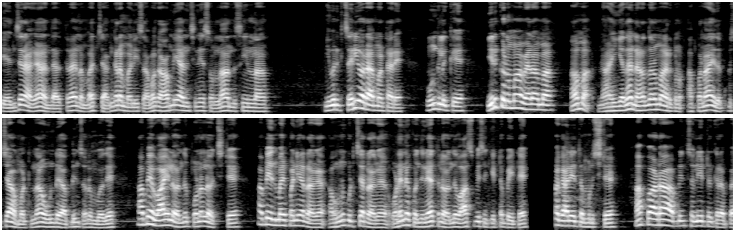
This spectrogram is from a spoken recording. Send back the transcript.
கெஞ்சுறாங்க. அந்த இடத்துல நம்ம சங்கரமணி செம காமெடியாக இருந்துச்சுன்னே சொல்லலாம் அந்த சீன்லாம் இவருக்கு சரி வர மாட்டாரே. உங்களுக்கு இருக்கணுமா வேணாமா? ஆமாம் நான் இங்கே தான் நிரந்தரமாக இருக்கணும் அப்போனா இதை குடிச்சா மட்டும்தான் உண்டு அப்படின்னு சொல்லும்போது அப்படியே வாயில் வந்து புனலை வச்சுட்டு அப்படியே இந்த மாதிரி பண்ணிடுறாங்க. அவங்களும் குடிச்சிடுறாங்க. உடனே கொஞ்சம் நேரத்தில் வந்து வாசுபீசன் கிட்டே போயிட்டு காரியத்தை முடிச்சுட்டு அப்பாடா அப்படின்னு சொல்லிட்டு இருக்கிறப்ப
